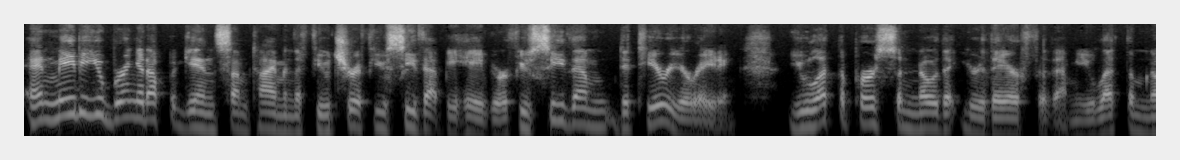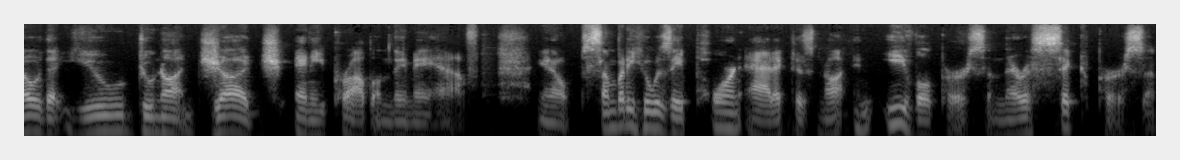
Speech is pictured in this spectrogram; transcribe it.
And maybe you bring it up again sometime in the future if you see that behavior. If you see them deteriorating, you let the person know that you're there for them. You let them know that you do not judge any problem they may have. You know, somebody who is a porn addict is not an evil person, they're a sick person.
